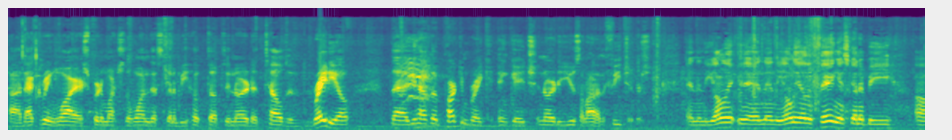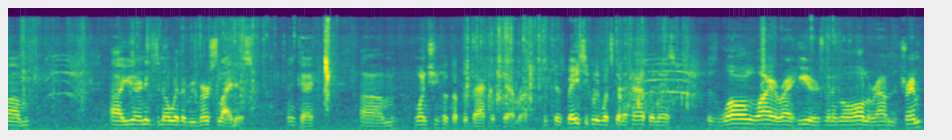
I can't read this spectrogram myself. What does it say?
Uh, that green wire is pretty much the one that's going to be hooked up in order to tell the radio that you have the parking brake engaged in order to use a lot of the features. And then the only and then the only other thing is going to be um, uh, you're going to need to know where the reverse light is. Okay. Um, once you hook up the backup camera, because basically what's going to happen is this long wire right here is going to go all around the trim.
